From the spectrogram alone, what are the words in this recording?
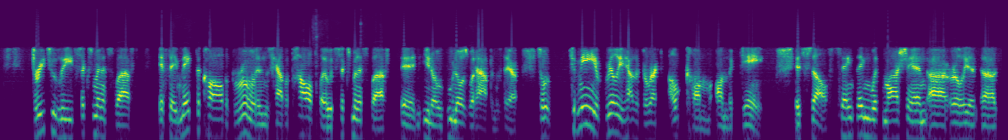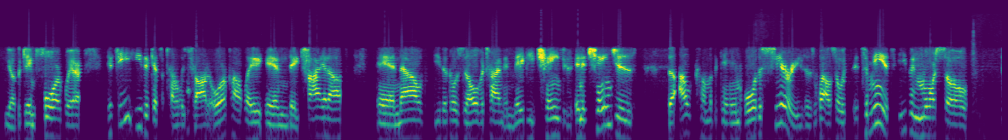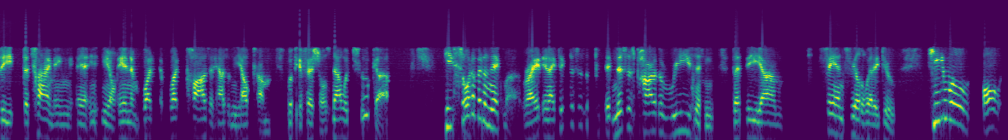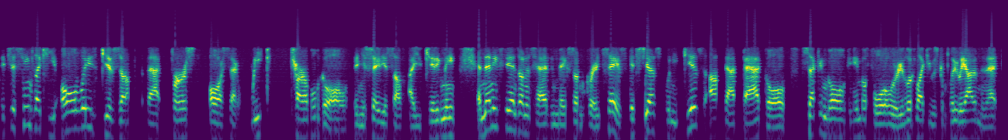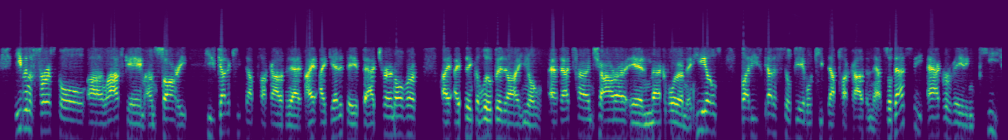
three two lead, six minutes left. If they make the call, the Bruins have a power play with six minutes left, and you know who knows what happens there. So to me, it really has a direct outcome on the game itself. Same thing with Marchand uh, earlier, uh, you know, the game four, where if he either gets a penalty shot or a play and they tie it up, and now either goes to overtime and maybe changes, and it changes the outcome of the game or the series as well. So it, it, to me, it's even more so the the timing, uh, you know, and what what cause it has on the outcome with the officials. Now with Tuukka, he's sort of an enigma, right? And I think this is the, and this is part of the reason that the um, fans feel the way they do. He will. All it just seems like he always gives up that first or second weak terrible goal, and you say to yourself, "Are you kidding me?" And then he stands on his head and makes some great saves. It's just when he gives up that bad goal, second goal game before, where he looked like he was completely out of the net. Even the first goal uh, last game, I'm sorry, he's got to keep that puck out of the net. I, I get it; they have bad turnover. I, I think a little bit, uh, you know, at that time, Chara and McAvoy on the heels, but he's got to still be able to keep that puck out of the net. So that's the aggravating piece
